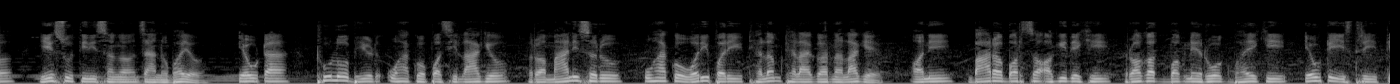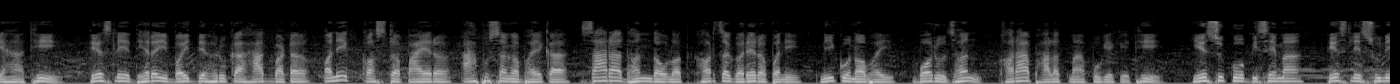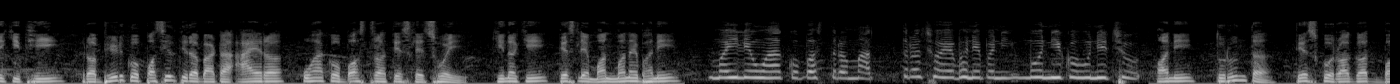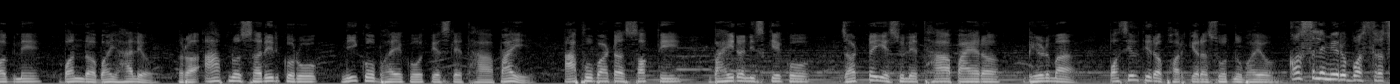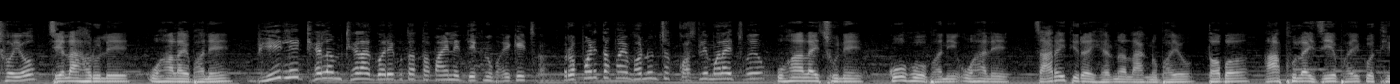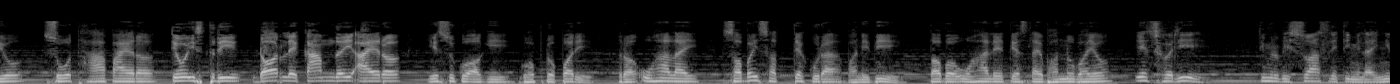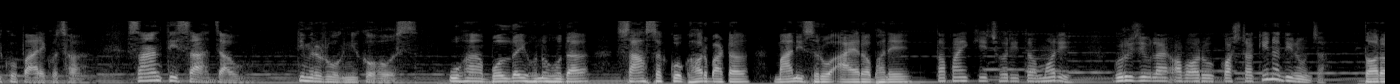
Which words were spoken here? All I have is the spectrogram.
येसु तिनीसँग जानुभयो। एउटा ठूलो भीड़ उहाँको पछि लाग्यो र मानिसहरू उहाँको वरिपरि ठेलम ठेला गर्न लागे अनि बाह्र वर्ष अघिदेखि रगत बग्ने रोग भएकी एउटी स्त्री त्यहाँ थिए त्यसले धेरै वैद्यहरूका हातबाट अनेक कष्ट पाएर आफूसँग भएका सारा धन दौलत खर्च गरेर पनि निको नभई बरु झन खराब हालतमा पुगेकी थिए येसुको विषयमा त्यसले सुनेकी थिए र भिडको पछिल्तिरबाट आएर उहाँको वस्त्र त्यसले छोई किनकि त्यसले मनमनै भनी मैले उहाँको वस्त्र मात्र छोयो भने पनि म निको हुनेछु। अनि तुरुन्त त्यसको रगत बग्ने बन्द भइहाल्यो। र आफ्नो शरीरको रोग निको भएको त्यसले थाहा पाई आफूबाट शक्ति बाहिर निस्केको झट्टै यसुले थाहा पाएर भिडमा पछिल्तिर फर्केर सोध्नुभयो कसले मेरो वस्त्र छोयो? चेलाहरूले उहाँलाई भने भिडले ठेलम ठेला गरेको त तपाईँले देख्नु भएकै छ र पनि तपाईँ भन्नुहुन्छ कसले मलाई छोयो? उहाँलाई छुने को हो भनी उहाँले चारैतिर हेर्न लाग्नुभयो तब आफूलाई जे भएको थियो सो थाहा पाएर त्यो स्त्री डरले कामदै आएर यसुको अघि घोप्टो परी र उहाँलाई सबै सत्य कुरा भनिदिए तब उहाँले त्यसलाई भन्नुभयो ए छोरी तिम्रो विश्वासले तिमीलाई निको पारेको छ। शान्ति साथ जाऊ। तिम्रो रोग निको होस्। उहाँ बोल्दै हुनुहुँदा शासकको घरबाट मानिसहरू आएर भने तपाईँकी छोरी त मरी? गुरुजीलाई अब अरू कष्ट किन दिनुहुन्छ? तर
